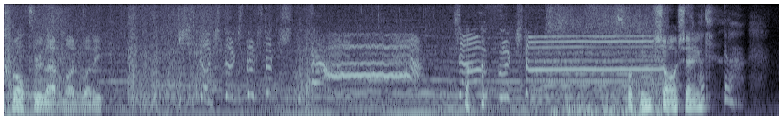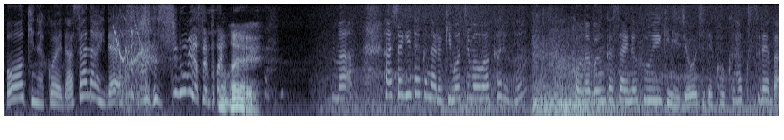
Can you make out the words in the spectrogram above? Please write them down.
Crawl through that mud, buddy. 来た来た来た来た来たチャンス来た Fucking Shawshank. 大きな声出さないで篠宮先 Oh, 輩 hey. まはしゃぎたくなる気持ちもわかるわこの文化祭の雰囲気に乗じて告白すれば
